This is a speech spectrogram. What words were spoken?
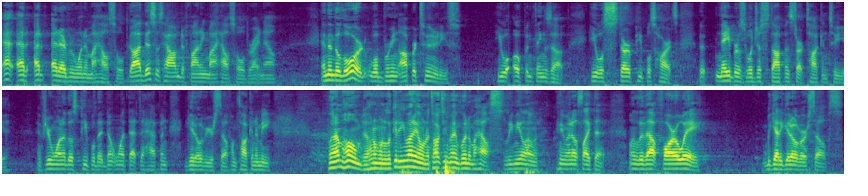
at, at, at everyone in my household. God, this is how I'm defining my household right now. And then the Lord will bring opportunities. He will open things up. He will stir people's hearts. The neighbors will just stop and start talking to you. If you're one of those people that don't want that to happen, get over yourself. I'm talking to me. When I'm home, I don't want to look at anybody. I want to talk to anybody. I'm going to my house. Leave me alone. Anyone else like that? I want to live out far away we got to get over ourselves.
